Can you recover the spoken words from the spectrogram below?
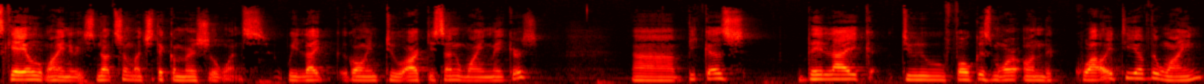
scale wineries, not so much the commercial ones. We like going to artisan winemakers uh, because they like to focus more on the quality of the wine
